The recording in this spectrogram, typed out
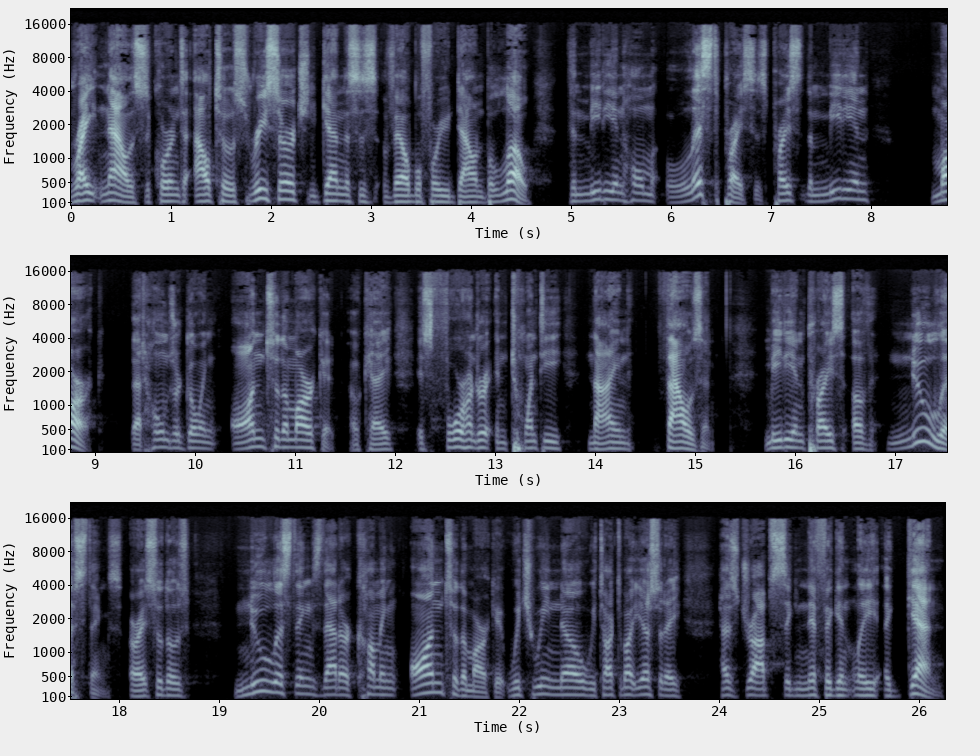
right now, this is according to Altos Research. Again, this is available for you down below. The median home list prices, price the median mark that homes are going onto the market, okay, is 429,000. Median price of new listings, all right, so those new listings that are coming onto the market, which we know we talked about yesterday, has dropped significantly again.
